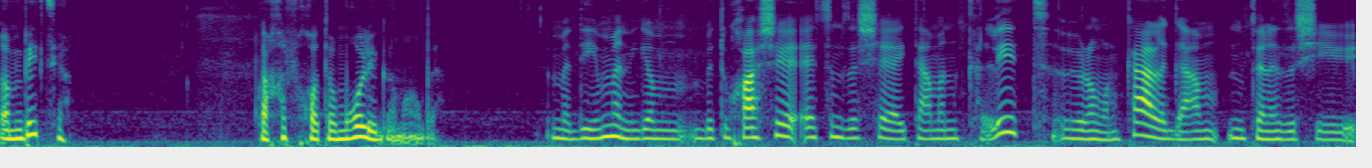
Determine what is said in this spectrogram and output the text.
האמביציה. כך לפחות אמרו לי גם הרבה. מדהים, אני גם בטוחה שעצם זה שהייתה מנכ"לית ולא מנכ"ל, גם נותן איזושהי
